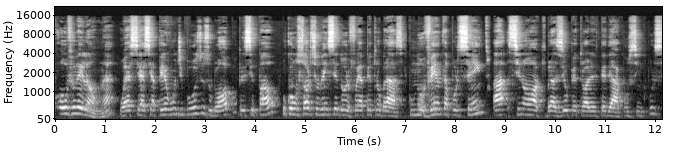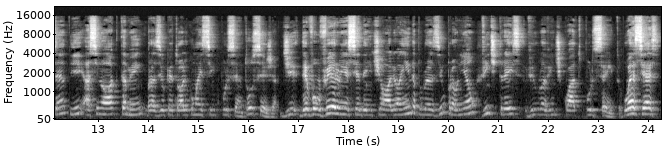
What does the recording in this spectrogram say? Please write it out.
houve o leilão, né? O SSAP 1 de Búzios, o bloco principal, o consórcio vencedor foi a Petrobras com 90%, a Sinook Brasil Petróleo LTDA com 5% e a Sinook também Brasil Petróleo com mais 5%. Ou seja, de devolveram em excedente óleo ainda para o Brasil, para a União, 23,24%. O SS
